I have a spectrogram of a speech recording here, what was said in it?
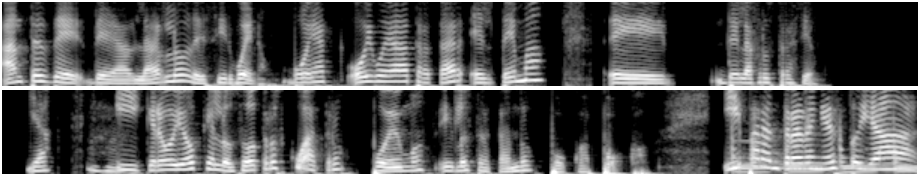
antes de, hablarlo, decir, bueno, voy a, hoy voy a tratar el tema eh, de la frustración. ¿Ya? Y creo yo que los otros cuatro podemos irlos tratando poco a poco. Y para entrar en esto ya,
